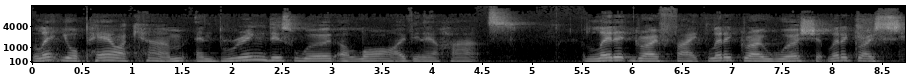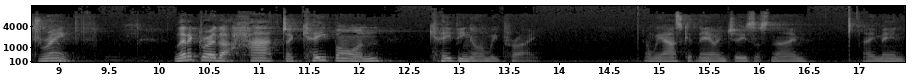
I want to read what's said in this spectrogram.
let your power come and bring this word alive in our hearts. Let it grow faith. Let it grow worship. Let it grow strength. Let it grow the heart to keep on keeping on, we pray. And we ask it now in Jesus' name. Amen.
